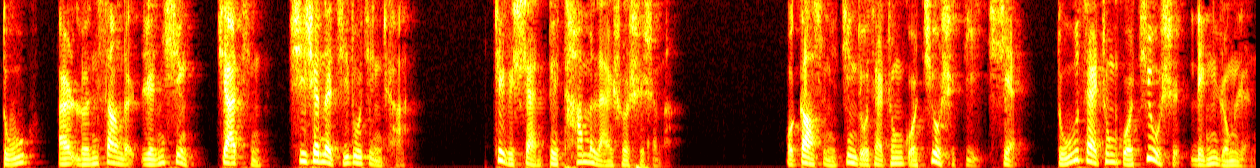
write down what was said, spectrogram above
毒而沦丧的人性、家庭、牺牲的缉毒警察，这个善对他们来说是什么？我告诉你，禁毒在中国就是底线。毒在中国就是零容忍。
